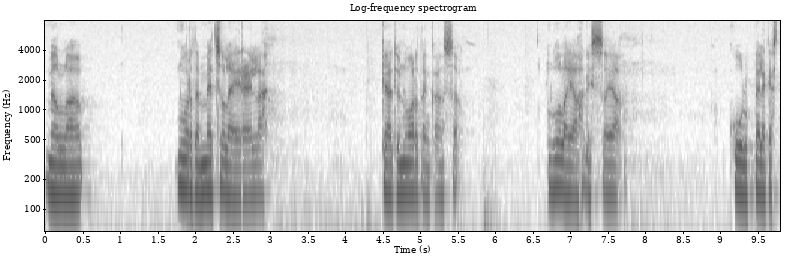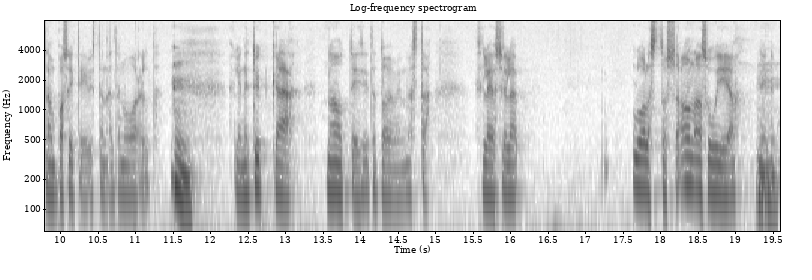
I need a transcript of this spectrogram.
me ollaan nuorten metsoleireillä käyty nuorten kanssa luolajahdissa ja kuullut pelkästään positiivista näiltä nuorilta. Mm. Eli ne tykkää, nauttii siitä toiminnasta. Sillä jos siellä luolastossa on asujia, niin mm-hmm.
